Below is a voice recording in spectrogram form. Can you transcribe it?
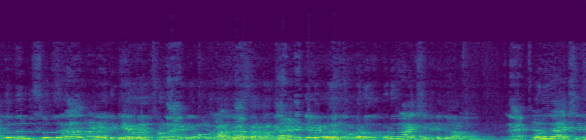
நடக்குதுன்னு சொல்லுங்க அது நடவடிக்கை கொடுங்க, ஆக்ஷன் எடுக்கலாம். கொடுங்க ஆக்ஷன்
